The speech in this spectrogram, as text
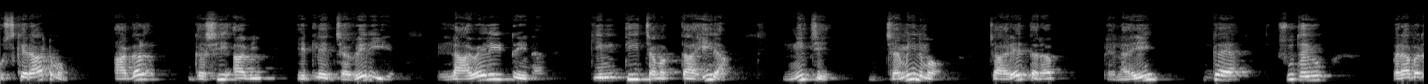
ઉશ્કેરાટમાં આગળ ઘસી આવી, એટલે ઝવેરીએ લાવેલી ટ્રેના કિંમતી ચમકતા હીરા નીચે જમીનમાં ચારે તરફ ફેલાઈ ગયા. શું થયું? બરાબર.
